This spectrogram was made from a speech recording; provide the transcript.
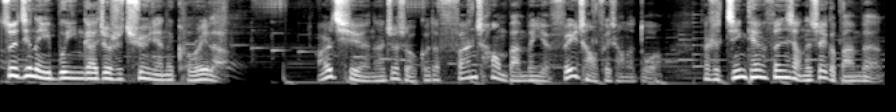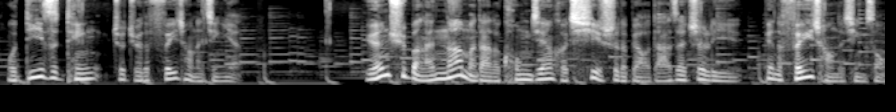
最近的一部应该就是去年的《c o r e l a》，而且呢，这首歌的翻唱版本也非常非常的多。但是今天分享的这个版本，我第一次听就觉得非常的惊艳。原曲本来那么大的空间和气势的表达，在这里变得非常的轻松。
